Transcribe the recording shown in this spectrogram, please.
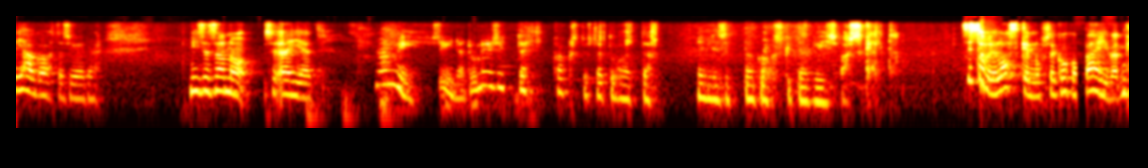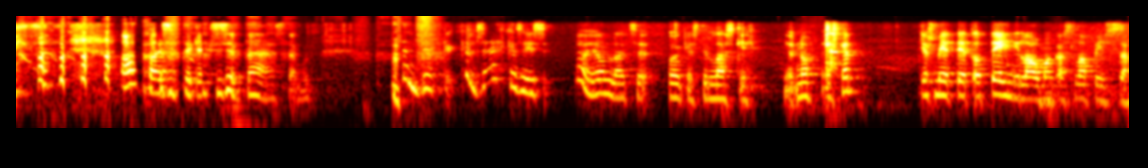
Ihan kohta syödään. Niin se sanoi se äijä, että no niin, siinä tuli sitten 12 425 askelta. Siis oli laskenut se koko päivän, niin Attai sitten keksi sen päästä, mutta en tiedä, kyllä se ehkä siis voi olla, että se oikeasti laski. No ehkä jos miettii, että olet teinilauman kanssa Lapissa,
